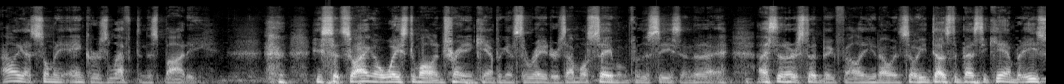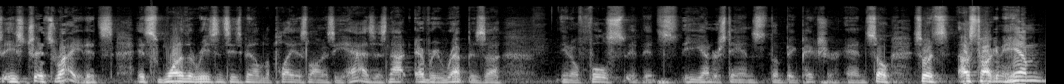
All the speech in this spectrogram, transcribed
I only got so many anchors left in this body. he said, so I ain't gonna waste them all in training camp against the Raiders. I'm gonna save them for the season. And I, I said, understood, big fella. You know, and so he does the best he can. But he's he's it's right. It's it's one of the reasons he's been able to play as long as he has. Is not every rep is a you know, full. It's he understands the big picture, and so so it's us talking to him,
